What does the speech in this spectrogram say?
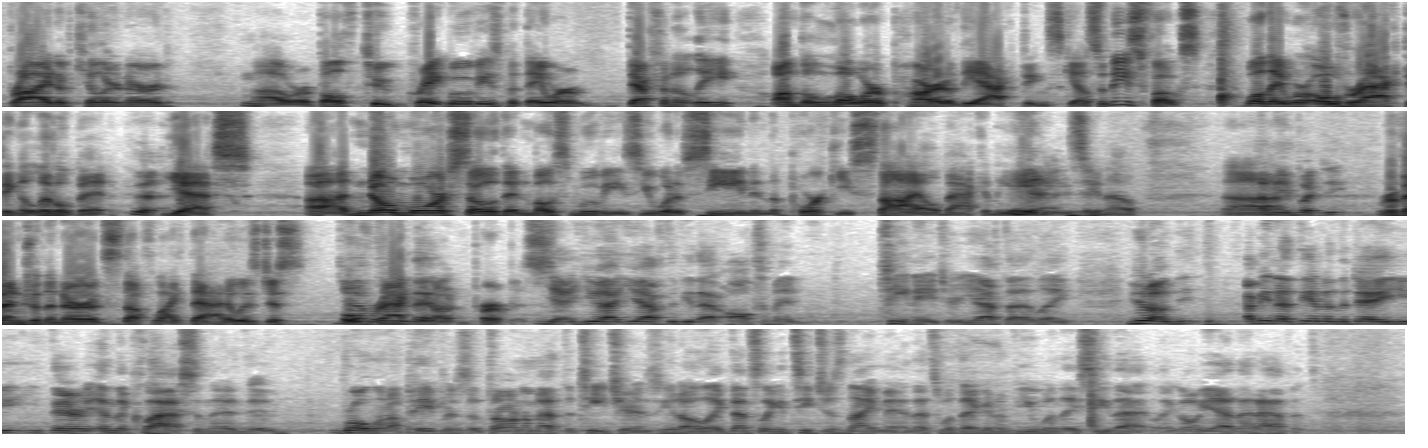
Bride of Killer Nerd uh, were both two great movies, but they were definitely on the lower part of the acting scale. So these folks, while they were overacting a little bit, Yeah. yes, uh, no more so than most movies you would have seen in the Porky style back in the Yeah, eighties. yeah. You know, uh, I mean, but Revenge of the Nerds, stuff like that. It was just You have to be overacted that- on purpose. yeah, you ha- you have to be that ultimate teenager. You have to like, you know, I mean, at the end of the day, you, they're in the class and they're, they're rolling up papers and throwing them at the teachers. You know, like that's like a teacher's nightmare. That's what they're gonna view when they see that. Like, oh yeah, that happens.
